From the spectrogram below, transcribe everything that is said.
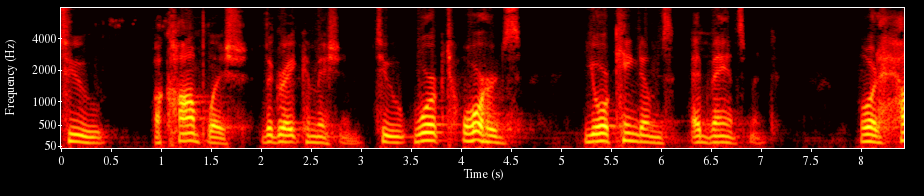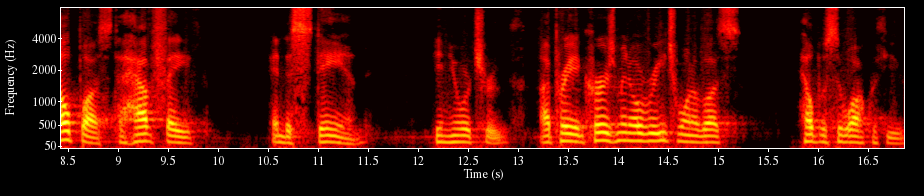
to accomplish the Great Commission, to work towards your kingdom's advancement. Lord, help us to have faith and to stand in your truth. I pray encouragement over each one of us. Help us to walk with you.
